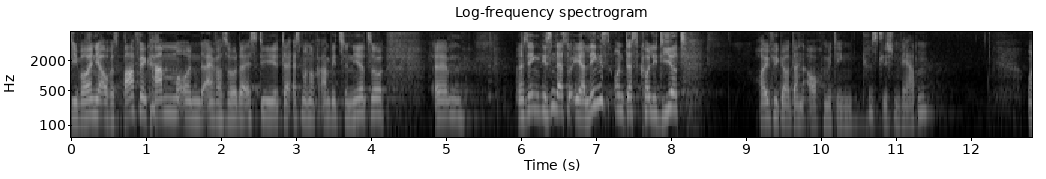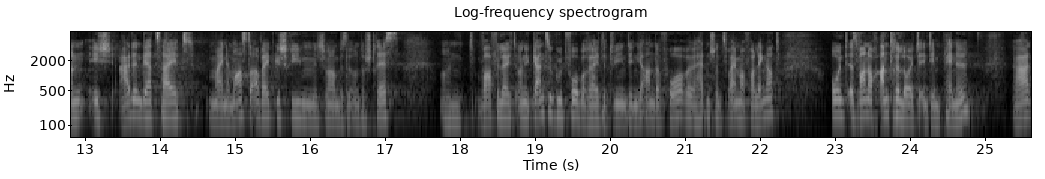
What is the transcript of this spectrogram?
die wollen ja auch das BAföG haben und einfach so, da ist die, da ist man noch ambitioniert so. Ähm, deswegen, die sind da so eher links und das kollidiert häufiger dann auch mit den christlichen Werten. Und ich hatte in der Zeit meine Masterarbeit geschrieben, ich war ein bisschen unter Stress und war vielleicht auch nicht ganz so gut vorbereitet wie in den Jahren davor, weil wir hatten schon zweimal verlängert. Und es waren auch andere Leute in dem Panel. Ja,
